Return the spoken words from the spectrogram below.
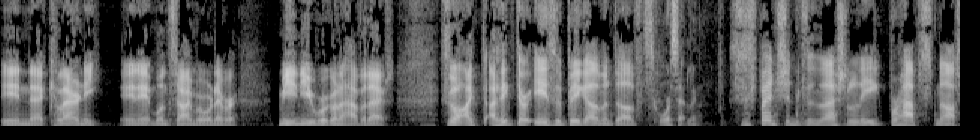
in uh, Killarney in eight months' time or whatever, me and you we're going to have it out. So I I think there is a big element of Score settling. suspensions in the National League, perhaps not,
